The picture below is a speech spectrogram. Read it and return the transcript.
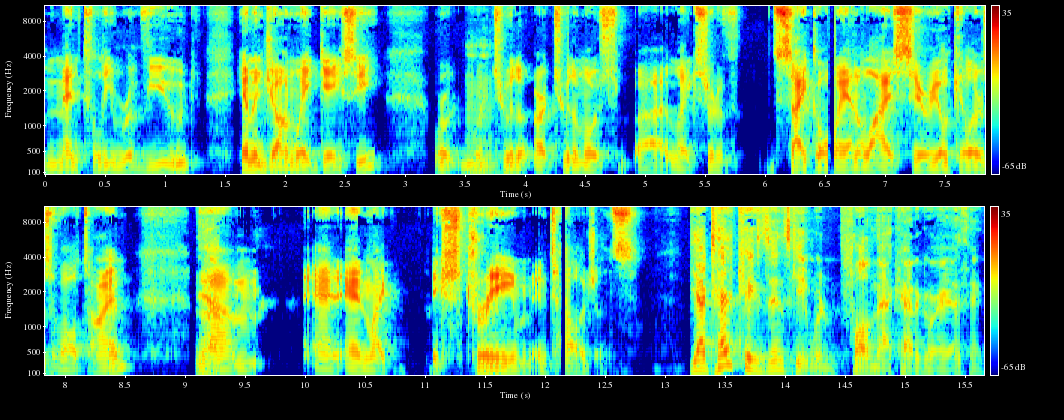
mentally reviewed. Him and John Wayne Gacy were, were Mm. two of the are two of the most uh, like sort of psychoanalyzed serial killers of all time. Yeah. Um and and like extreme intelligence. Yeah, Ted Kaczynski would fall in that category, I think.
